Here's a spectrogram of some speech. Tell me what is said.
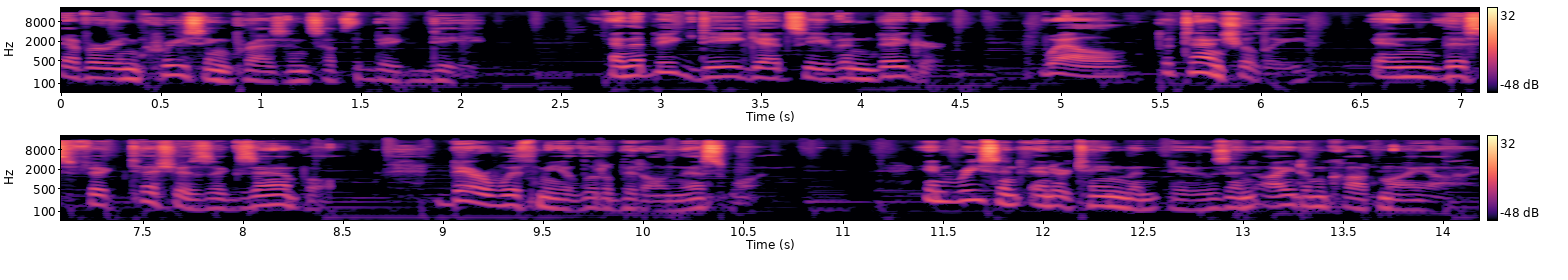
ever increasing presence of the Big D. And the Big D gets even bigger. Well, potentially, in this fictitious example. Bear with me a little bit on this one. In recent entertainment news, an item caught my eye.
